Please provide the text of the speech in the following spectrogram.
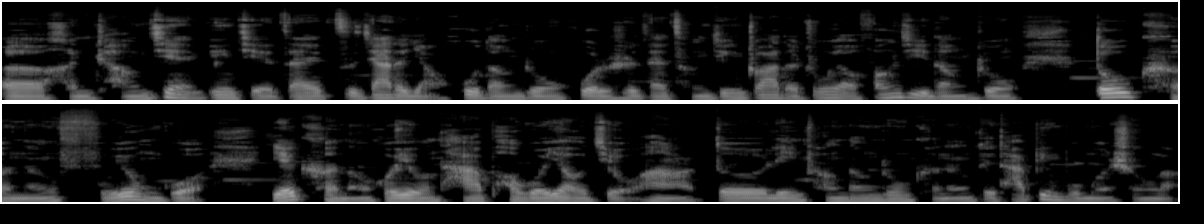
呃很常见，并且在自家的养护当中，或者是在曾经抓的中药方剂当中，都可能服用过，也可能会用它泡过药酒啊，的临床当中可能对它并不陌生了。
